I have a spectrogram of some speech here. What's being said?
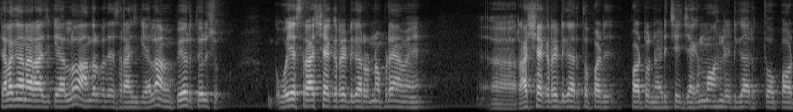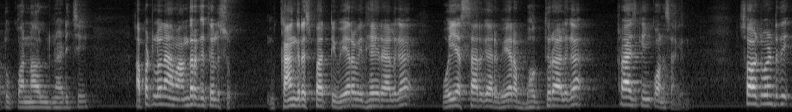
తెలంగాణ రాజకీయాల్లో ఆంధ్రప్రదేశ్ రాజకీయాల్లో ఆమె పేరు తెలుసు. వైఎస్ రాజశేఖర రెడ్డి గారు ఉన్నప్పుడే ఆమె రాజశేఖర రెడ్డి గారితో పాటు పాటు నడిచి జగన్మోహన్ రెడ్డి గారితో పాటు కొన్నాళ్ళు నడిచి అప్పట్లోనే ఆమె అందరికీ తెలుసు. కాంగ్రెస్ పార్టీ వీర విధేయురాలుగా వైఎస్ఆర్ గారి వీర భక్తురాలుగా రాజకీయం కొనసాగింది. సో అటువంటిది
